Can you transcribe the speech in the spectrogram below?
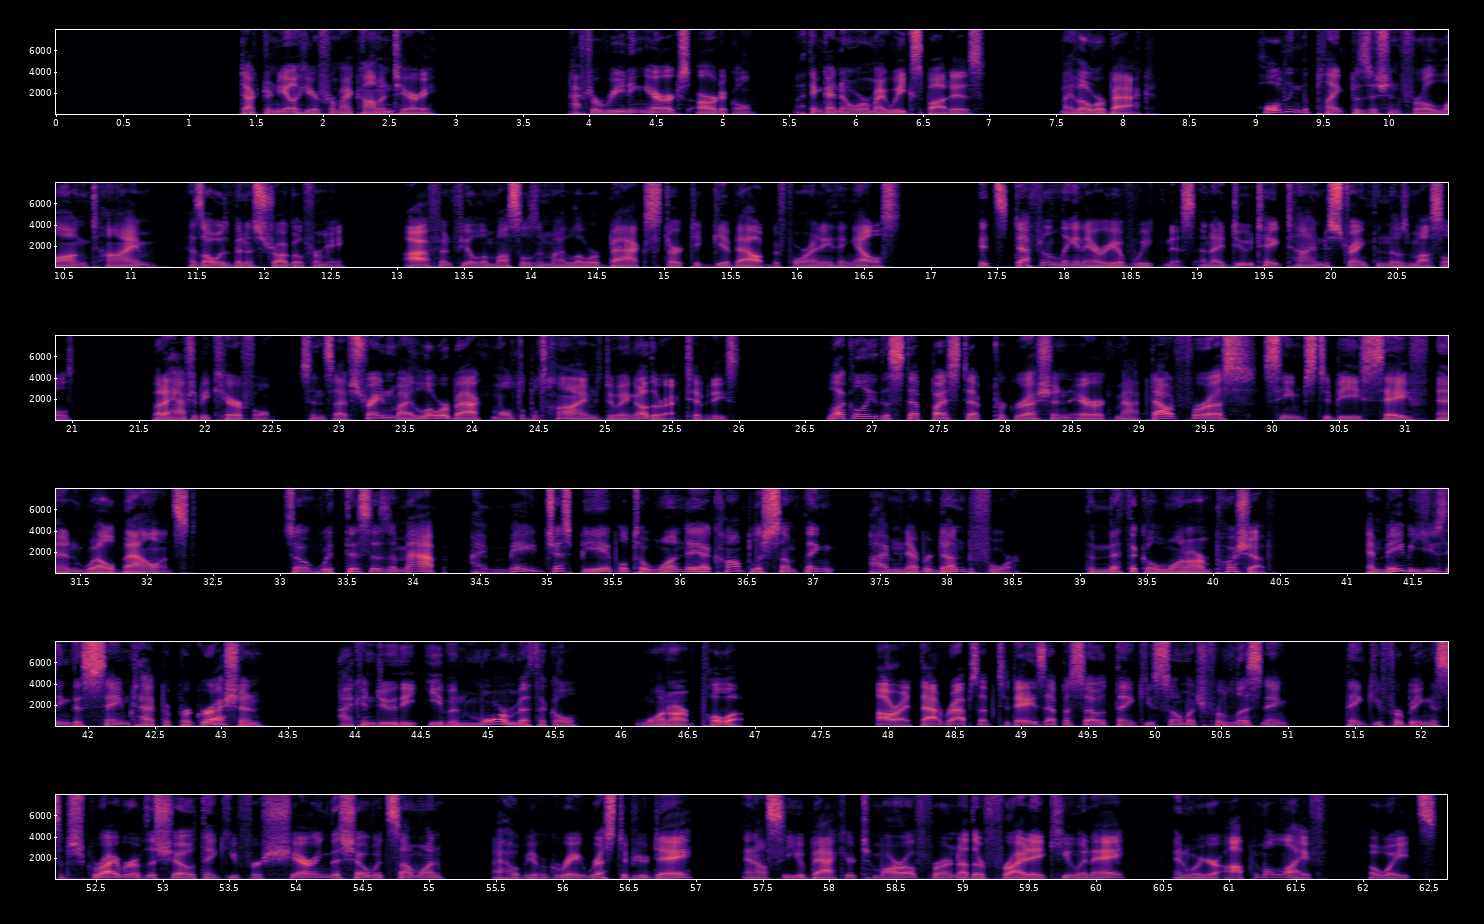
Dr. Neal here for my commentary. After reading Eric's article, I think I know where my weak spot is my lower back. Holding the plank position for a long time has always been a struggle for me. I often feel the muscles in my lower back start to give out before anything else. It's definitely an area of weakness, and I do take time to strengthen those muscles, but I have to be careful since I've strained my lower back multiple times doing other activities. Luckily, the step by step progression Eric mapped out for us seems to be safe and well balanced. So, with this as a map, I may just be able to one day accomplish something I've never done before the mythical one arm push up. And maybe using the same type of progression, I can do the even more mythical one arm pull up. All right, that wraps up today's episode. Thank you so much for listening. Thank you for being a subscriber of the show. Thank you for sharing the show with someone. I hope you have a great rest of your day, and I'll see you back here tomorrow for another Friday Q&A and where your optimal life awaits.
